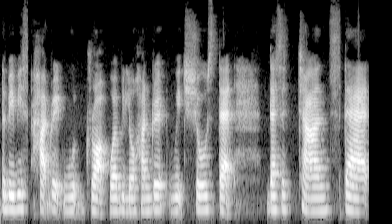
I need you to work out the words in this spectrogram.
the baby's heart rate would drop well below 100 which shows that there's a chance that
